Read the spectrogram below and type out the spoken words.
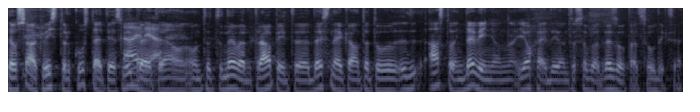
tev sāk viss tur kustēties, vibrēt, ir, jā. Ja, un, un tad tu nevari trāpīt desmitniekā, un tad tu 8, 9 un johaidī, un tu saproti rezultātu sūdīgs. Ja.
